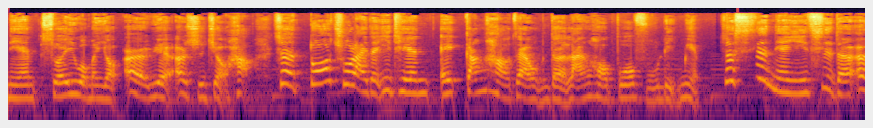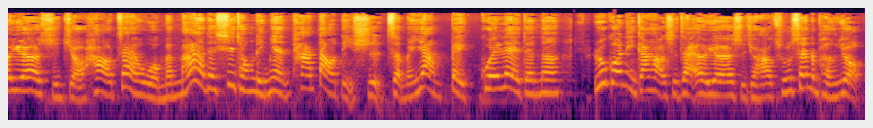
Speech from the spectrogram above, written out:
年，所以我们有二月二十九号这多出来的一天，诶，刚好在我们的蓝猴波符里面。这四年一次的二月二十九号，在我们玛雅的系统里面，它到底是怎么样被归类的呢？如果你刚好是在二月二十九号出生的朋友，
